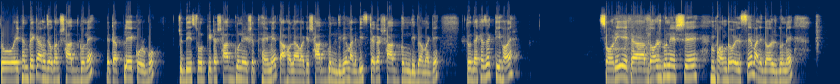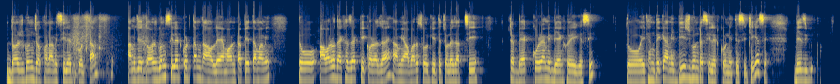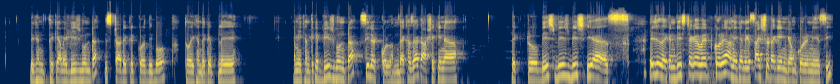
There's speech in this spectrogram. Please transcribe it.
তো এখান থেকে আমি যখন সাত গুণে এটা প্লে করব, যদি চরকিটা সাত গুণে এসে থেমে, তাহলে আমাকে সাত গুণ দিবে মানে বিশ টাকা সাত গুণ দিবে আমাকে। তো দেখা যাক কি হয়। সরি এটা দশ গুণে এসে বন্ধ হয়েছে মানে দশ গুণে। দশ গুণ যখন আমি সিলেক্ট করতাম, আমি যদি দশ গুণ সিলেক্ট করতাম, তাহলে অ্যামাউন্টটা পেতাম আমি। তো আবারও দেখা যাক কি করা যায়। আমি আবারও চরকিতে চলে যাচ্ছি। এটা ব্যাক করে আমি ব্যাক হয়ে গেছি। তো এখান থেকে আমি বিশ গুণটা সিলেক্ট করে নিতেছি, ঠিক আছে? বিশ এখান থেকে আমি বিশ গুণটা স্টার্টে ক্লিক করে দিব। তো এখান থেকে প্লে আমি এখান থেকে বিশ গুণটা সিলেক্ট করলাম। দেখা যাক আসে কি না একটু বিশ বিশ বিশ ইয়াস এই যে দেখেন, বিশ টাকা ওয়েট করে আমি এখান থেকে চারশো টাকা ইনকাম করে নিয়েছি।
